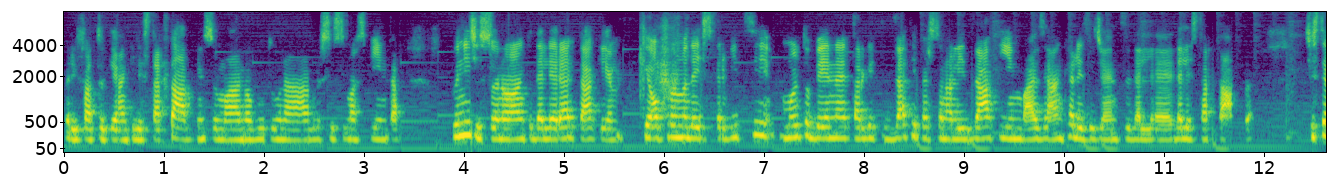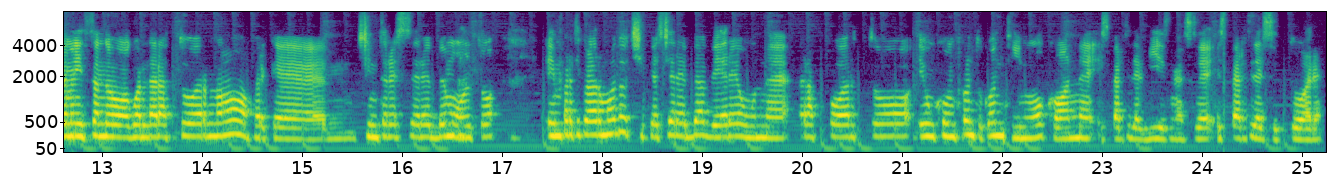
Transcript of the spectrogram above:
per il fatto che anche le start-up insomma, hanno avuto una grossissima spinta. Quindi ci sono anche delle realtà che, che, offrono dei servizi molto ben targetizzati e personalizzati in base anche alle esigenze delle, delle start-up ci stiamo iniziando a guardare attorno perché ci interesserebbe molto e in particolar modo ci piacerebbe avere un rapporto e un confronto continuo con esperti del business, esperti del settore.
